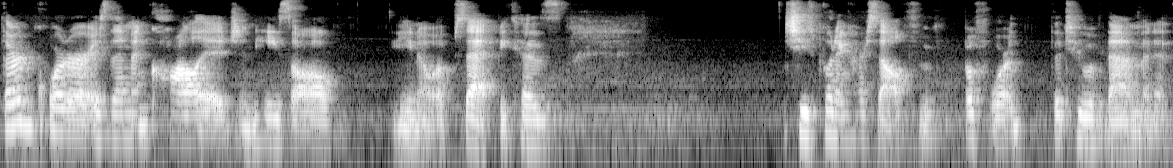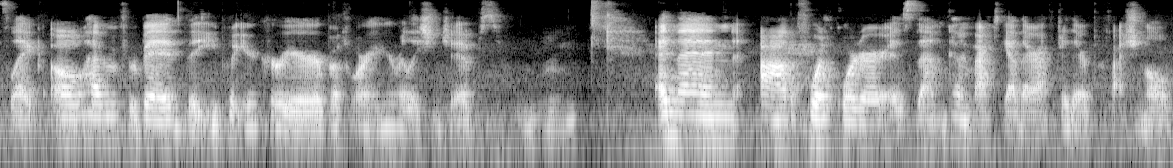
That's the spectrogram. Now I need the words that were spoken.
third quarter is them in college, and he's all you know upset because she's putting herself before the two of them, and it's like, oh, heaven forbid that you put your career before your relationships. Mm-hmm. And then uh, the fourth quarter is them coming back together after they're professional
